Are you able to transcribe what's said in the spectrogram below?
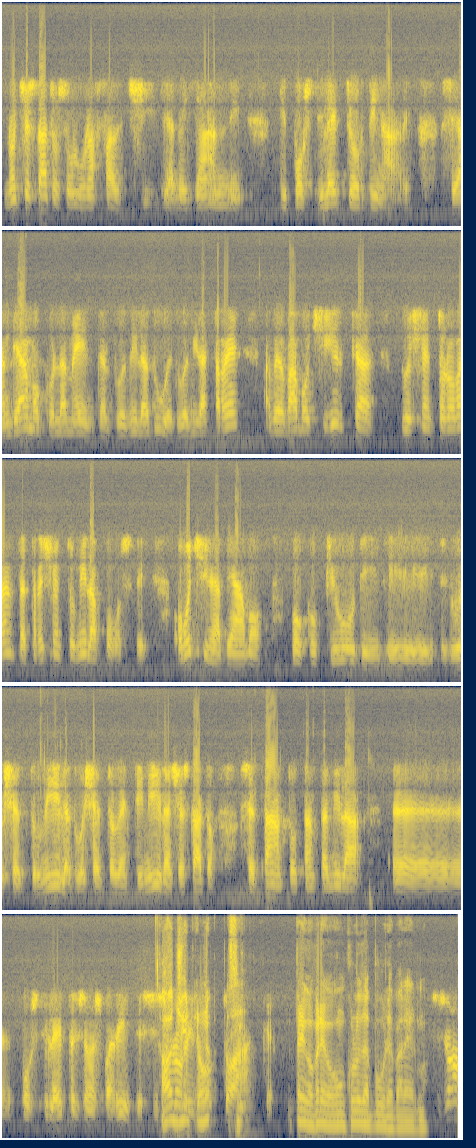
non c'è stata solo una falcidia negli anni di posti letti ordinari. Se andiamo con la mente al 2002-2003 avevamo circa 290-300 mila posti, oggi ne abbiamo poco più di, di, di 200 mila, 220 mila, c'è stato 70-80 mila eh, posti letto che sono spariti. Si sono oggi, no, sì. anche. Prego, prego, concluda pure Palermo. Si sono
